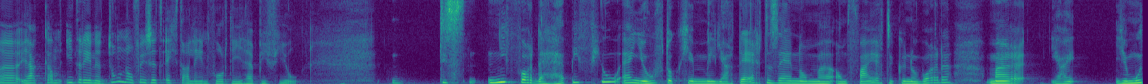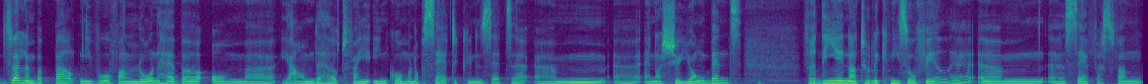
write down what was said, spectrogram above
uh, ja, kan iedereen het doen of is het echt alleen voor die happy few? Het is niet voor de happy few. Hè. Je hoeft ook geen miljardair te zijn om, uh, om FIRE te kunnen worden. Maar ja, je moet wel een bepaald niveau van loon hebben om, uh, ja, om de helft van je inkomen opzij te kunnen zetten. Um, uh, en als je jong bent, verdien je natuurlijk niet zoveel. Hè. Um, uh, cijfers van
